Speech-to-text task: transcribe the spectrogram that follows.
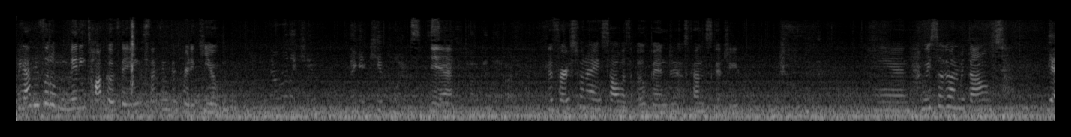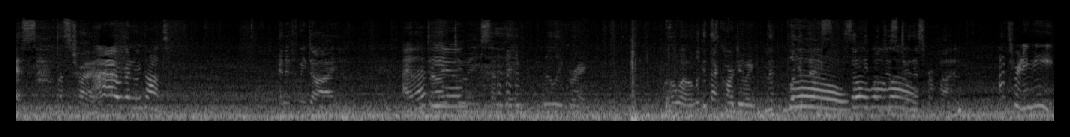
we got these little mini taco things. I think they're pretty cute. They're really cute. They get cute points. See Yeah. How good they are. The first one I saw was opened and it was kind of sketchy. And we still going to McDonald's. Yes, let's try it. Ah, we're going to McDonald's. And if we die, I love die you. doing something really great. Whoa, look at that car doing. Look Whoa, at this. Some whoa, people whoa, just do this for fun. That's pretty neat.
